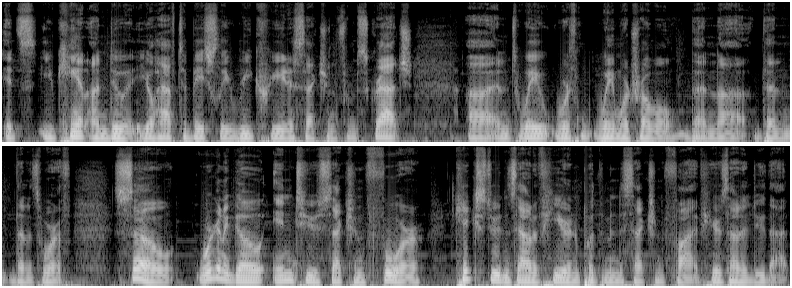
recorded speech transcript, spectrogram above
it's you can't undo it. You'll have to basically recreate a section from scratch uh, and it's way worth way more trouble than uh, than than it's worth. So we're going to go into section four, kick students out of here, and put them into section five. Here's how to do that.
